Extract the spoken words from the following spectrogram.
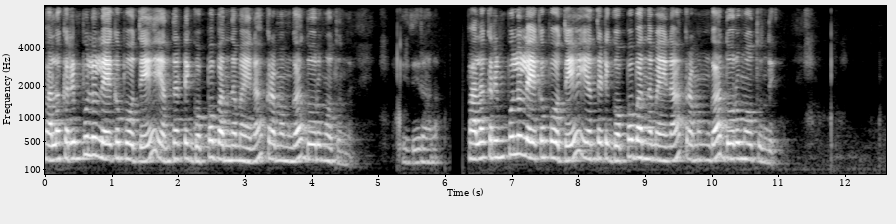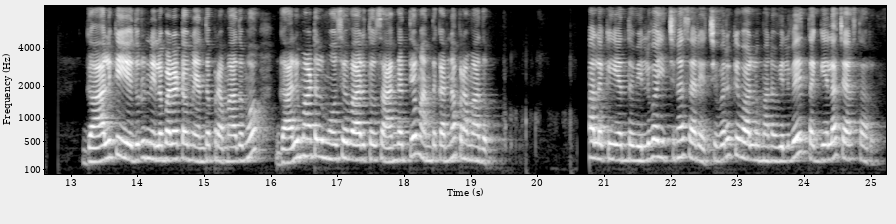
పలకరింపులు లేకపోతే ఎంతటి గొప్ప బంధమైన క్రమంగా దూరమవుతుంది. ఇది రాల. పలకరింపులు లేకపోతే ఎంతటి గొప్ప బంధమైన క్రమంగా దూరమవుతుంది. గాలికి ఎదురు నిలబడటం ఎంత ప్రమాదమో గాలి మాటలు మోసేవారితో సాంగత్యం అంతకన్నా ప్రమాదం. వాళ్ళకి ఎంత విలువ ఇచ్చినా సరే చివరికి వాళ్ళు మన విలువే తగ్గేలా చేస్తారు.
